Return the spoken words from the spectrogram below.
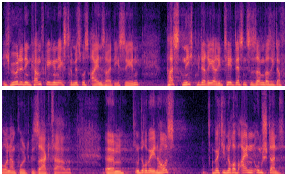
ich würde den Kampf gegen den Extremismus einseitig sehen, passt nicht mit der Realität dessen zusammen, was ich da vorne am Pult gesagt habe. Ähm, und darüber hinaus möchte ich noch auf einen Umstand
